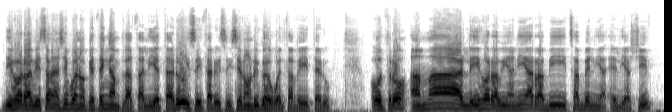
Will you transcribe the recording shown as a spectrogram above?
dijo Rabbi así, bueno, que tengan plata. Lietaru y se, y se hicieron ricos de vuelta a Otro, Amar le dijo Rabbi a Rabbi ben el Yashiv,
